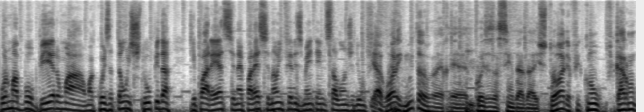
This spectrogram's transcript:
por uma bobeira, uma, uma coisa tão estúpida que parece, né? Parece não, infelizmente ainda está longe de um E fim. agora, em muitas é, é, coisas assim da, da história, ficam, ficaram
